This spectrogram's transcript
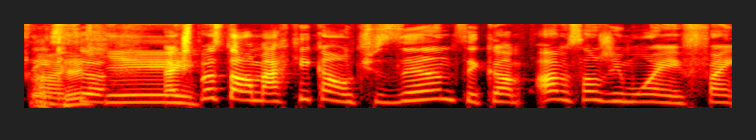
C'est Ok. ça. Fait que je sais pas si t'as remarqué quand on cuisine, c'est comme Ah, mais ça, j'ai moins faim.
